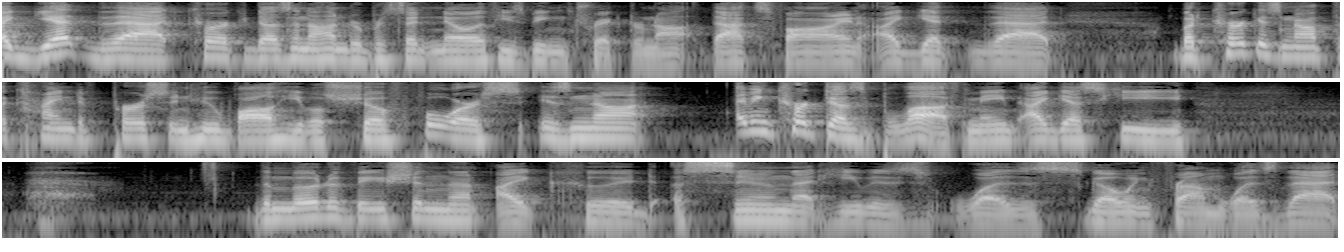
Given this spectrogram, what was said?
I get that Kirk doesn't 100% know if he's being tricked or not. That's fine. I get that. But Kirk is not the kind of person who, while he will show force, is not. I mean, Kirk does bluff. Maybe I guess he. The motivation that I could assume that he was was going from was that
